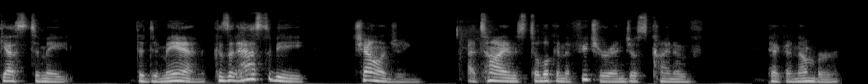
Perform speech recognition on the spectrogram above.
guesstimate the demand? Because it has to be challenging at times to look in the future and just kind of pick a number.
